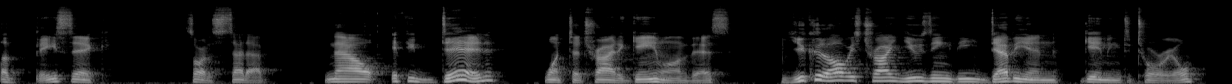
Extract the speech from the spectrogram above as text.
a basic sort of setup. Now, if you did want to try the game on this, you could always try using the Debian gaming tutorial.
